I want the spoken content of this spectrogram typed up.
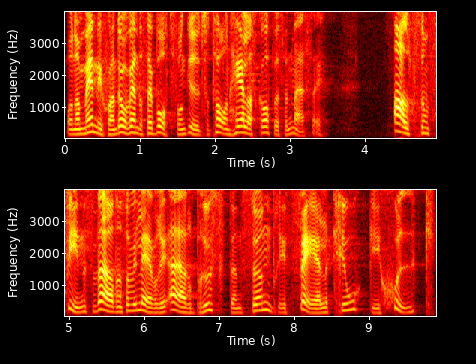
Och när människan då vänder sig bort från Gud så tar hon hela skapelsen med sig. Allt som finns, världen som vi lever i, är brusten, söndrig, fel, krokig, sjuk.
